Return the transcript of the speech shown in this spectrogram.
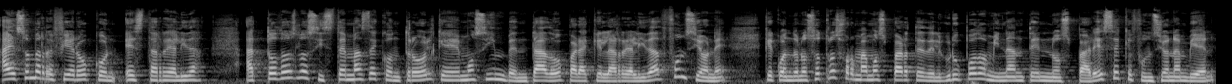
a eso me refiero con esta realidad, a todos los sistemas de control que hemos inventado para que la realidad funcione, que cuando nosotros formamos parte del grupo dominante nos parece que funcionan bien,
